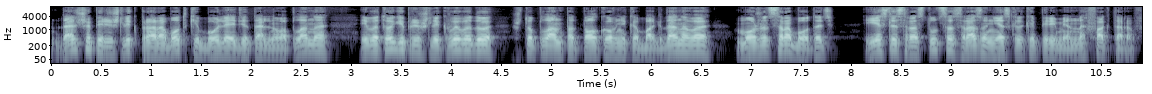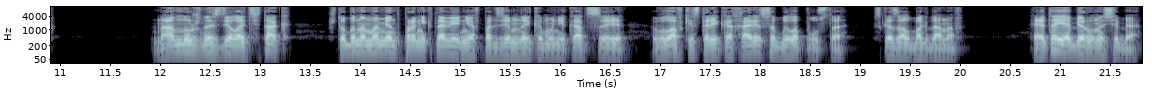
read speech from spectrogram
Дальше перешли к проработке более детального плана и в итоге пришли к выводу, что план подполковника Богданова может сработать, если срастутся сразу несколько переменных факторов. Нам нужно сделать так, чтобы на момент проникновения в подземные коммуникации в лавке старика Харриса было пусто, сказал Богданов. Это я беру на себя.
